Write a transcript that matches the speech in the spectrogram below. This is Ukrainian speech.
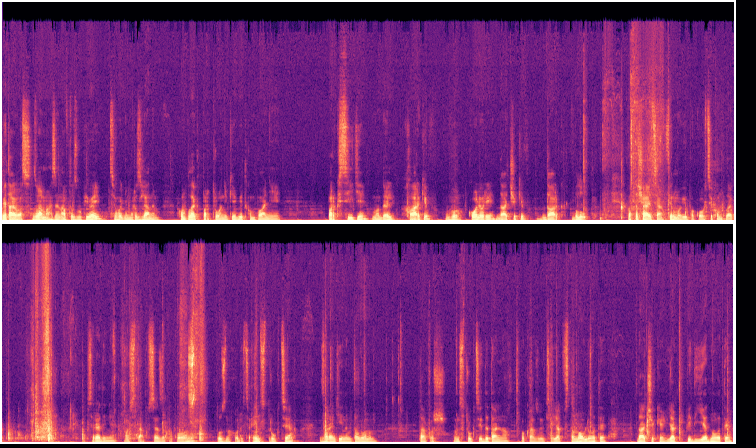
Вітаю вас! З вами магазин «Автозвук.UA». Сьогодні ми розглянемо комплект партроніків від компанії Park City, модель Харків в кольорі датчиків Dark Blue. Постачається в фірмовій упаковці комплект. Всередині ось так все запаковано. Тут знаходиться інструкція з гарантійним талоном. Також в інструкції детально показується, як встановлювати датчики, як під'єднувати.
